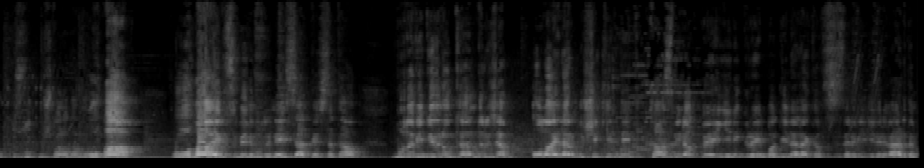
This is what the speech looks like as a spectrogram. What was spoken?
Dokuzlukmuş lan adam. Oha! Oha hepsi beni buluyor. Neyse arkadaşlar tamam. Burada videoyu noktalandıracağım. Olaylar bu şekilde. Tazminat ve yeni Grey Bug ile alakalı sizlere bilgileri verdim.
